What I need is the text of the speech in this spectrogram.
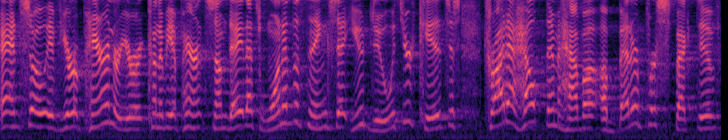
And so, if you're a parent or you're going to be a parent someday, that's one of the things that you do with your kids is try to help them have a, a better perspective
